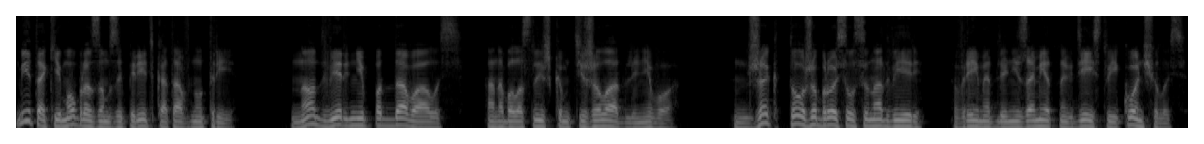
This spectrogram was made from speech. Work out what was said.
и таким образом запереть кота внутри. Но дверь не поддавалась, она была слишком тяжела для него. Джек тоже бросился на дверь. Время для незаметных действий кончилось.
